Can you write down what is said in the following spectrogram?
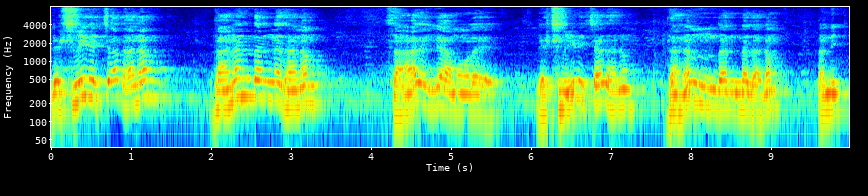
ലക്ഷ്മി നിച്ച ധനം ധനം തന്നെ ധനം. സാരല്ല മോളെ. ലക്ഷ്മി നിച്ച ധനം ധനം തന്നെ ധനം. നന്ദി.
